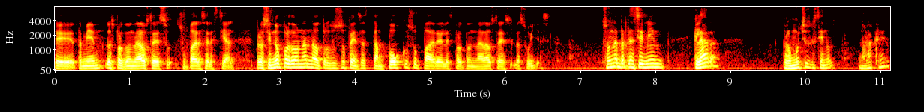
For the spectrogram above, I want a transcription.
eh, también los perdonará a ustedes su, Padre Celestial. Pero si no perdonan a otros sus ofensas, tampoco su Padre les perdonará a ustedes las suyas. Es una advertencia bien clara, pero muchos cristianos no la creen.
